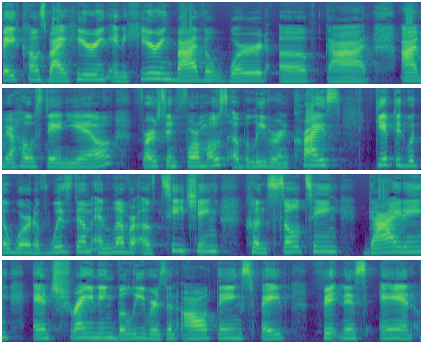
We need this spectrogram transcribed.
faith comes by hearing and hearing by the word of God. I'm your host, Danielle, first and foremost, a believer in Christ gifted with the word of wisdom and lover of teaching, consulting, guiding, and training believers in all things faith, fitness, and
